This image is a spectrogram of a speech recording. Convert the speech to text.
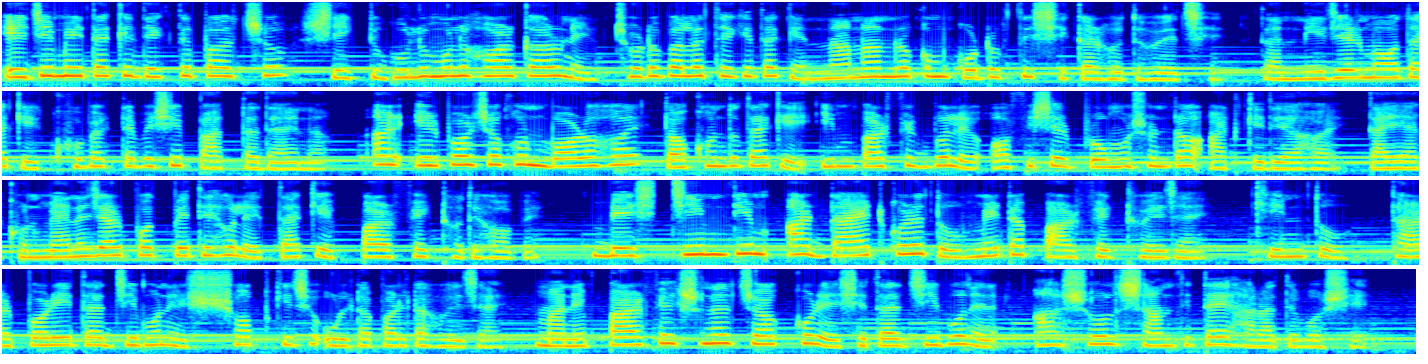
এই যে মেয়েটাকে দেখতে পাচ্ছ, সে একটু গুলুমুলু হওয়ার কারণে ছোটবেলা থেকে তাকে নানান রকম কটুক্তির শিকার হতে হয়েছে। তার নিজের মাও তাকে খুব একটা বেশি পাত্তা দেয় না। আর এরপর যখন বড় হয়, তখন তো তাকে ইমপারফেক্ট বলে অফিসের প্রমোশনটাও আটকে দেওয়া হয়। তাই এখন ম্যানেজার পদ পেতে হলে তাকে পারফেক্ট হতে হবে। বেশ জিম টিম আর ডায়েট করে তো মেয়েটা পারফেক্ট হয়ে যায়। কিন্তু তারপরেই তার জীবনের সব কিছু উল্টাপাল্টা হয়ে যায়। মানে পারফেকশনের চক করে সে তার জীবনের আসল শান্তিটাই হারাতে বসে।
